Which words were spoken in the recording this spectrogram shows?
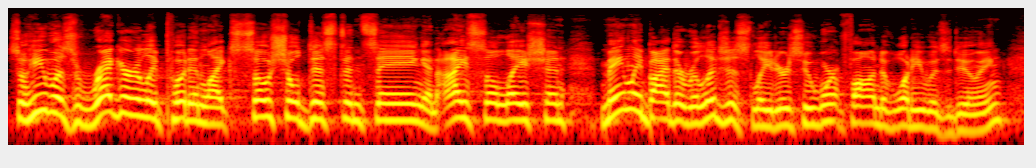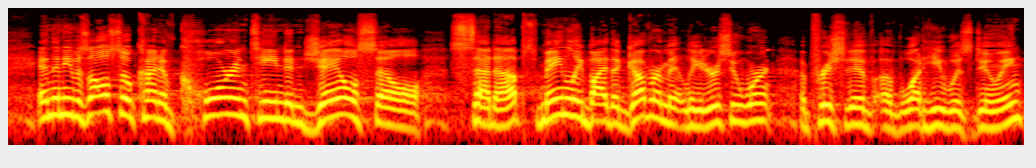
So he was regularly put in like social distancing and isolation, mainly by the religious leaders who weren't fond of what he was doing. And then he was also kind of quarantined in jail cell setups, mainly by the government leaders who weren't appreciative of what he was doing.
